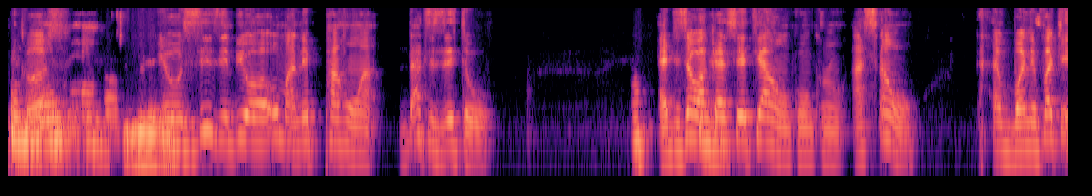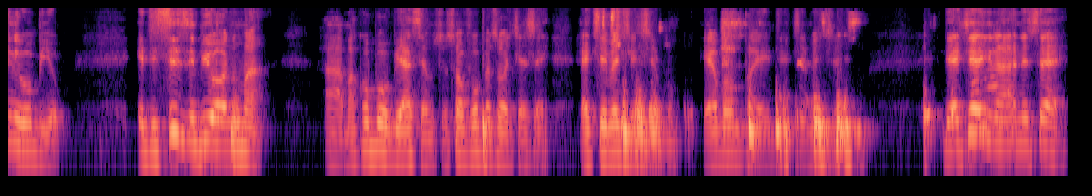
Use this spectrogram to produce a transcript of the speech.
Because your season bi or woman ne pa ho a that is it o. Ɛte sɛ waka sɛ ti ahon kronkron asa o. Bɔnifakyɛ ni obi o. Eti season bi wɔ nom a ah makɔbɔ obi asɛm so sɔfo pɛ sɛ ɔkyɛ sɛ ɛkyɛ mɛkyerɛkyerɛ mu yɛbɔ mpa yɛ ɛkyɛ mɛkyerɛ mu. Deɛ ɛkyɛ nyinaa ne sɛ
